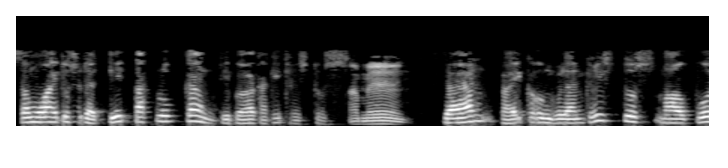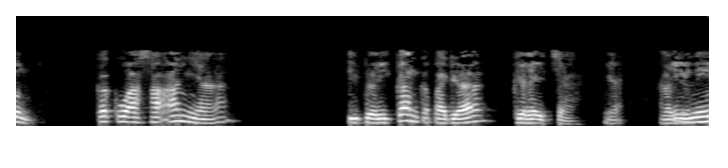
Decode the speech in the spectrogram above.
semua itu sudah ditaklukkan di bawah kaki Kristus. Amin. Dan baik keunggulan Kristus maupun kekuasaannya diberikan kepada gereja. Ya. Hari Ya. ini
